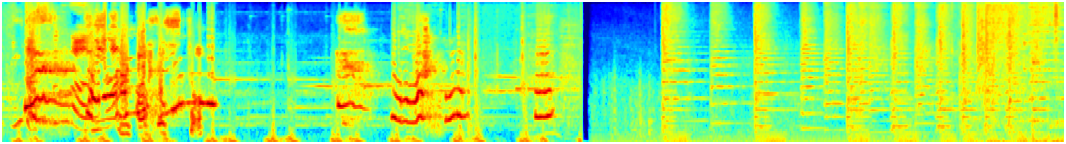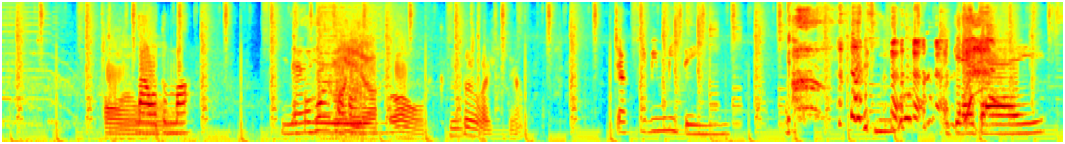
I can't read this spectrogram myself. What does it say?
분다쓴 거 아니야? 다 썼어. 어, 나 오두마. 안녕하세요. 저희야서 흔들어 가실래요? 짝집입니다. 게게이.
